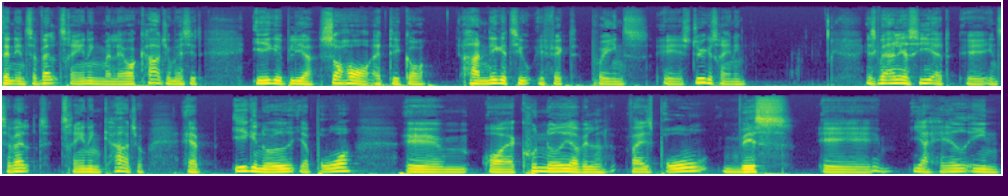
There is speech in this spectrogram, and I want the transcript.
den intervaltræning, man laver kardiomæssigt, ikke bliver så hård, at det går har en negativ effekt på ens øh, styrketræning. Jeg skal være ærlig at sige, at øh, intervaltræning cardio er ikke noget, jeg bruger, øh, og er kun noget, jeg vil faktisk bruge, hvis øh, jeg havde en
